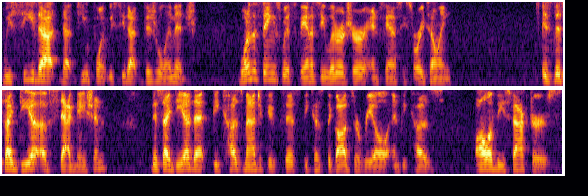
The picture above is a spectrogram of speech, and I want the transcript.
we see that that viewpoint we see that visual image. One of the things with fantasy literature and fantasy storytelling is this idea of stagnation this idea that because magic exists because the gods are real and because all of these factors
